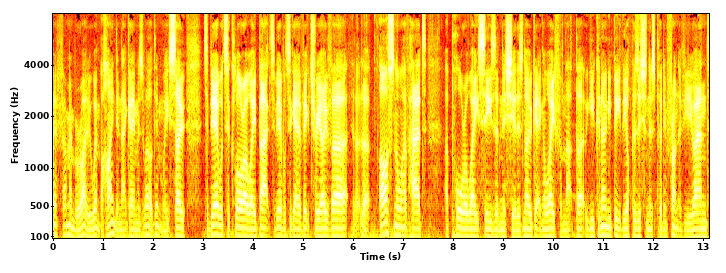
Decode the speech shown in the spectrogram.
if I remember right, we went behind in that game as well, didn't we? So to be able to claw our way back, to be able to get a victory over, look, Arsenal have had a poor away season this year. There's no getting away from that. But you can only beat the opposition that's put in front of you. And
